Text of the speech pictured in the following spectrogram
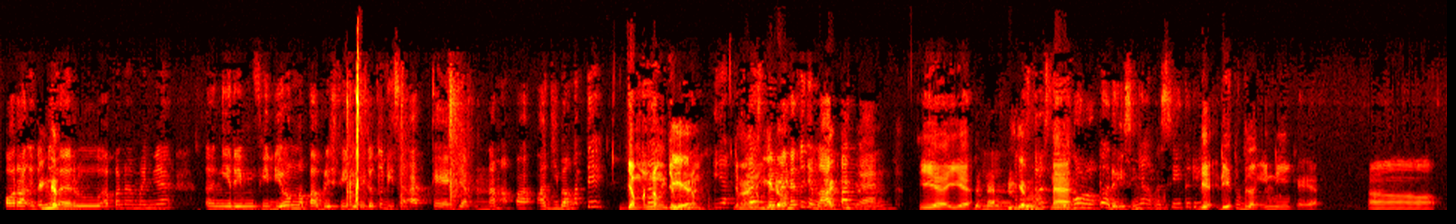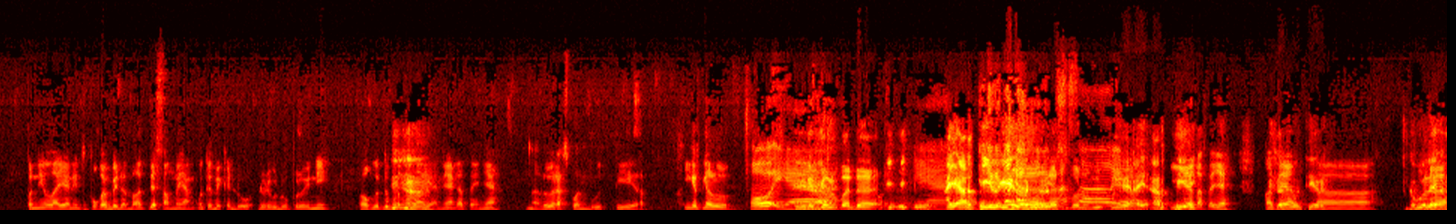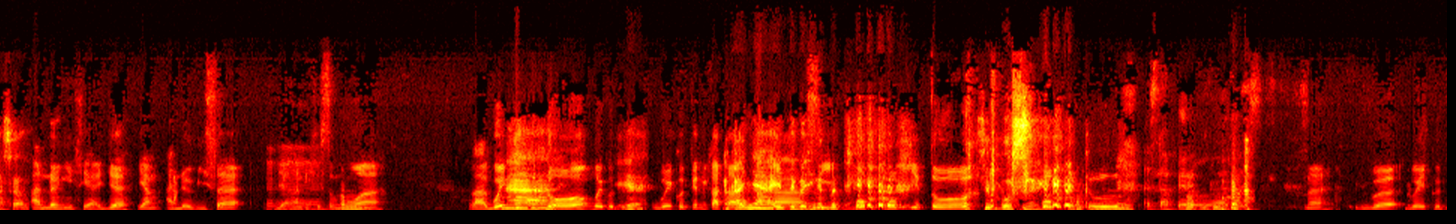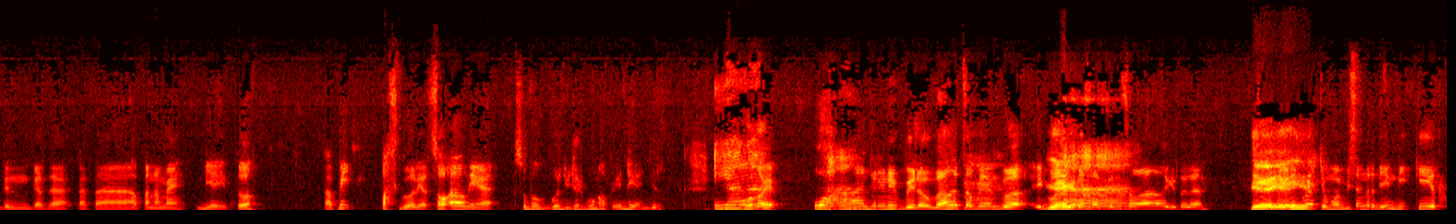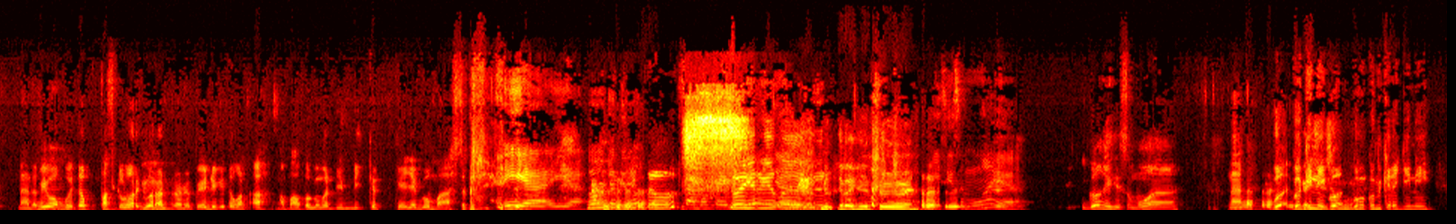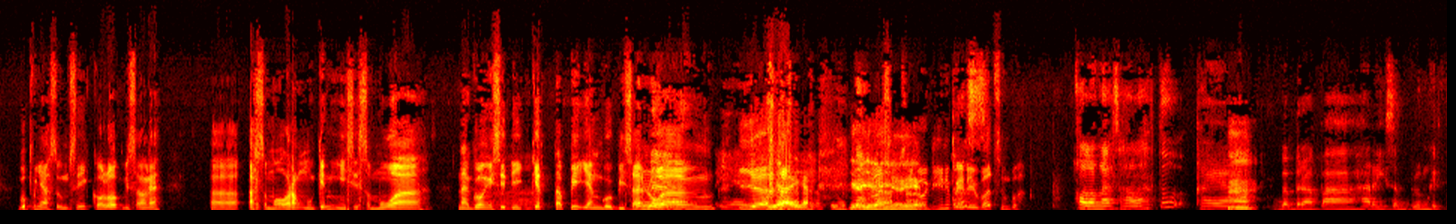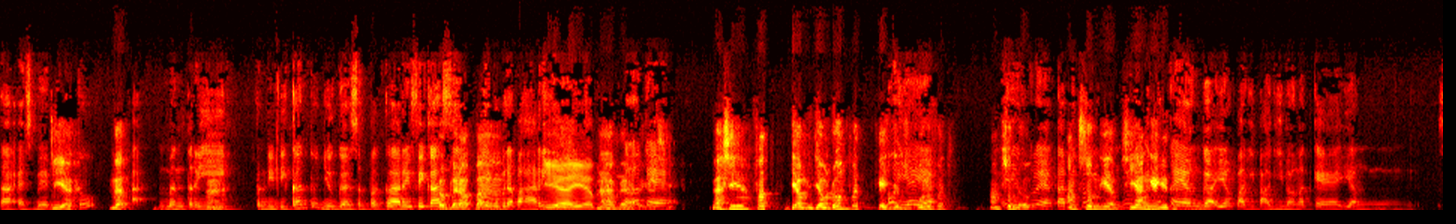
orang itu tuh baru apa namanya eh, ngirim video nge-publish video itu tuh di saat kayak jam 6 apa pagi banget deh jam 6 jam Iya. 6 iya Jam kita pagi SBMPTN dong, tuh jam pagi 8 dong. kan iya iya Benar. Jam Nah. gue lupa ada isinya apa sih itu dia dia dia tuh bilang ini kayak eh, penilaian itu pokoknya beda banget deh sama yang UTBK du- 2020 ini waktu itu Iya. penilaiannya katanya nah lu respon butir inget gak lu oh iya inget gak lu pada Iya. IRT kita iya nggak bener. boleh Respon butir. ya. IRT iya katanya katanya butir. eh, Gak boleh udah, asal. anda ngisi aja yang anda bisa jangan Mm-mm. isi semua lah gue ikutin Nah, dong gue ikutin iya. gue ikutin kata Makanya, kata itu gue inget si banget. Bob Bob itu Si bos. si Bob itu Astagfirullah. Nah, gue gue ikutin kata kata apa namanya dia itu. Tapi pas gue lihat soal nih ya, sumpah gue jujur gue gak pede anjir. Iya. Gue kayak wah Heeh. anjir ini beda banget sama yang gue yang gue Iya, iya. lakukan soal gitu kan. Iya iya iya. gue cuma bisa ngerjain dikit. Nah tapi Mm-mm. waktu itu pas keluar gue Hmm. rada, rada pede gitu kan. Ah nggak apa-apa gue ngerjain dikit. Kayaknya gue masuk. iya iya gue tapi gitu. sama kayak Gue gue mikir gitu. Kira gitu. Terus isi terus. semua ya Gue ngisi semua. Nah Nah, gue Ngisi gini gue gue mikirnya gini gue punya asumsi kalau misalnya eh, ah semua orang mungkin ngisi semua nah gue ngisi dikit tapi yang gue bisa Benar. doang Iya, iya Iya, iya. Iya iya asumsi iya. iya. gini pede banget sumpah kalau nggak salah tuh kayak Nah. beberapa hari sebelum kita SBM Iya. itu Nggak. Menteri Nah. Pendidikan tuh juga sempat klarifikasi Beberapa. ya, beberapa hari iya ya. iya Nah, benar Bener. Nah sih, Fat, jam-jam doang, Fat. Kayak Oh, jam iya, 10, ya? Fat. Langsung Iya, dulu ya. Langsung, tuh, iya, enggak, siangnya itu gitu. Kayak nggak yang pagi-pagi banget kayak yang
